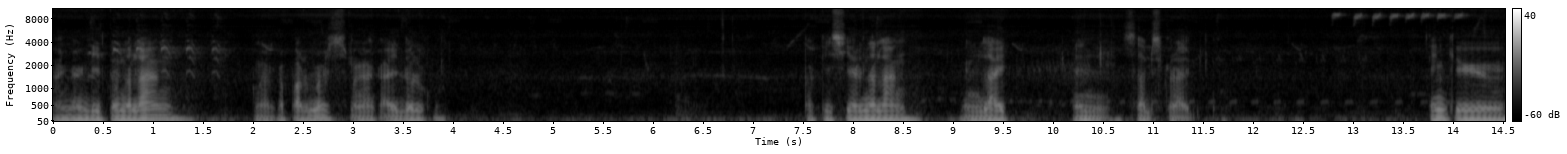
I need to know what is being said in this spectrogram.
Hanggang dito na lang mga ka-farmers, mga ka-idol ko. Paki-share na lang and like and subscribe. Thank you.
